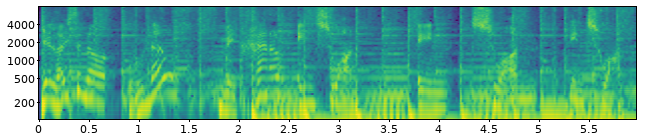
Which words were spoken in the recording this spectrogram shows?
Jy luister na Hoe nou met Gerard en Swan en Swan en Swan.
